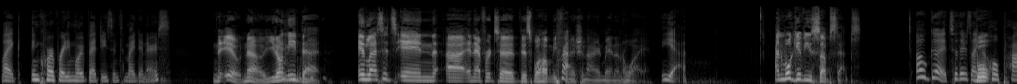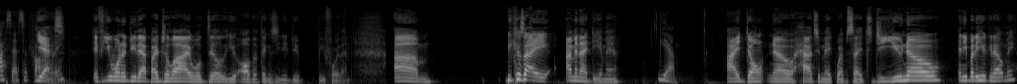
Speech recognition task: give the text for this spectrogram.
like incorporating more veggies into my dinners? ew no you don't need that unless it's in uh, an effort to this will help me Prep. finish an iron man in hawaii Yeah. and we'll give you sub steps Oh, good. So there's like Well, a whole process of following. Yes. If you want to do that by July, we'll deal you all the things you need to do before then. Um, because I I'm an idea man. Yeah. I don't know how to make websites. Do you know anybody who could help me?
